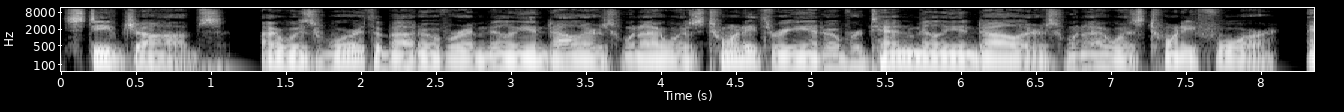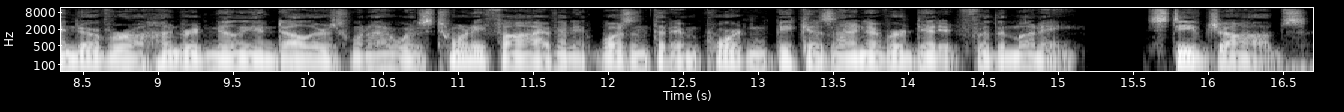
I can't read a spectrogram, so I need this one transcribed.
Steve Jobs I was worth about over a million dollars when I was 23 and over $10 million when I was 24, and over a hundred million dollars when I was 25 and it wasn't that important because I never did it for the money. Steve Jobs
